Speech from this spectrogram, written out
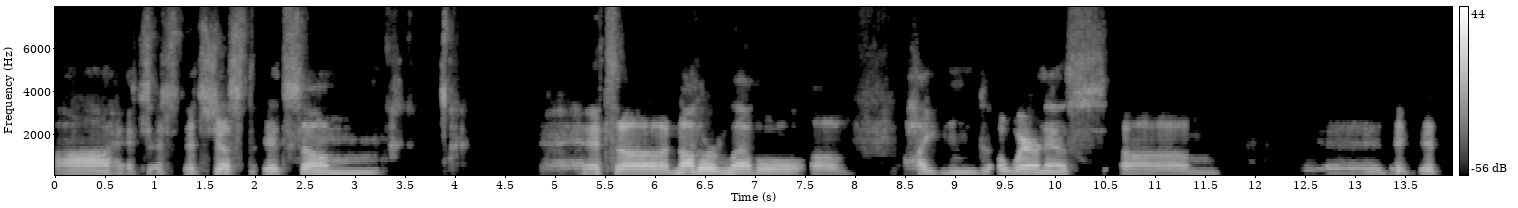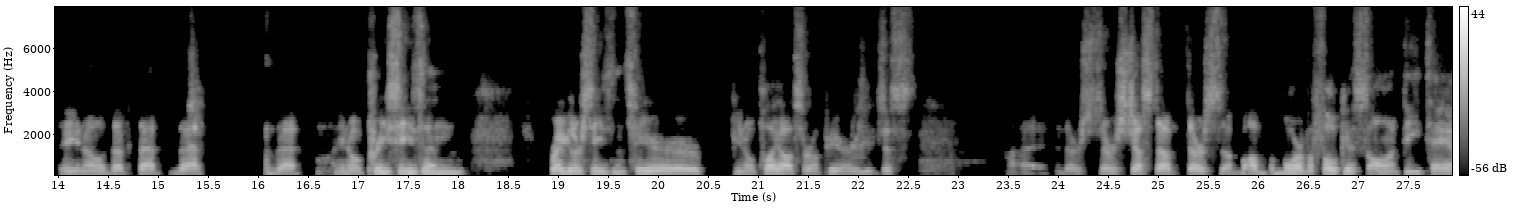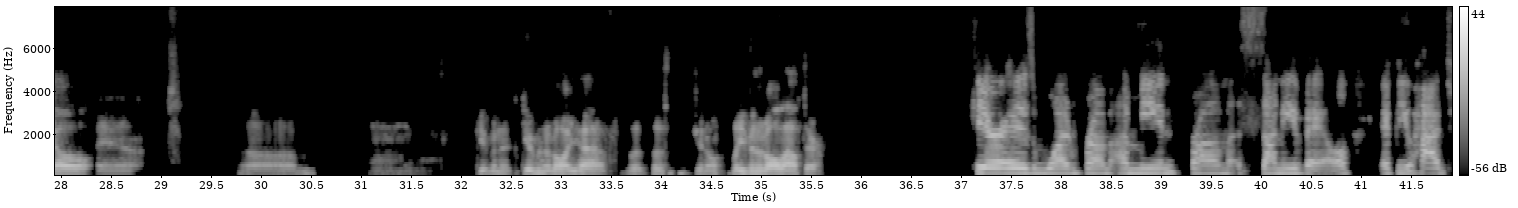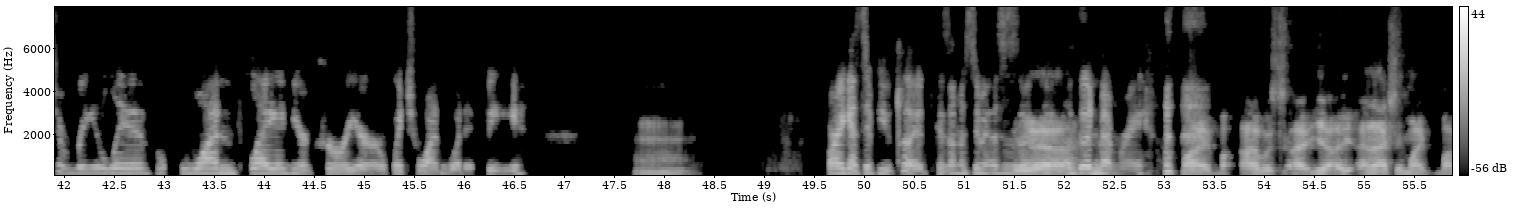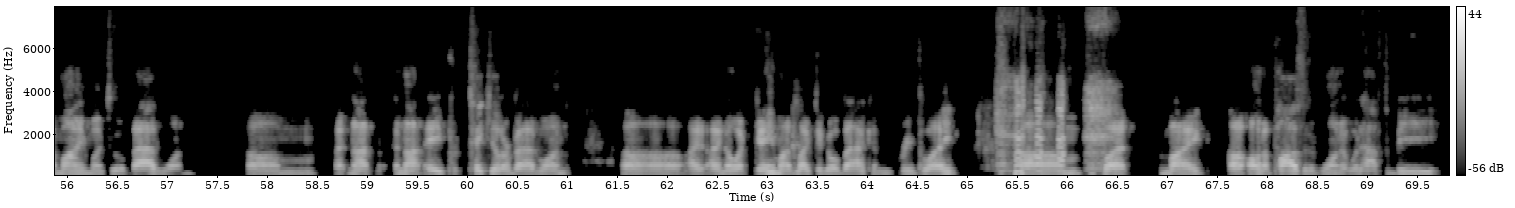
Uh it's it's it's just it's um it's uh, another level of heightened awareness. Um, it, it, you know that that that that you know preseason, regular seasons here, you know playoffs are up here. You just uh, there's there's just a there's a, a, more of a focus on detail and um, giving it giving it all you have the, the, you know leaving it all out there here is one from amin from sunnyvale. If you had to relive one play in your career which one would it be? Mm. or i guess if you could because i'm assuming this is a, yeah. a, a good memory. My, i was I, yeah and actually my my mind went to a bad one. Um not not a particular bad one. Uh, I, I know what game I'd like to go back and replay, um, but my uh, on a positive one, it would have to be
